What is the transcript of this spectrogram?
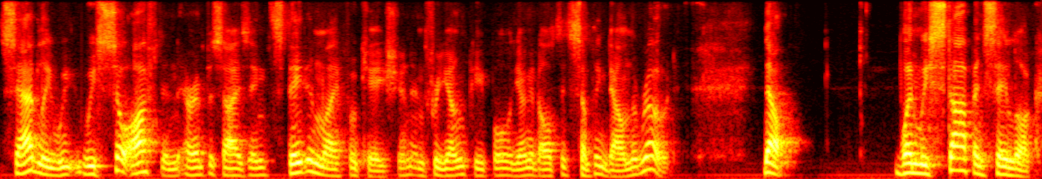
sadly, we, we so often are emphasizing state in life vocation, and for young people, young adults, it's something down the road. Now, when we stop and say, look,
